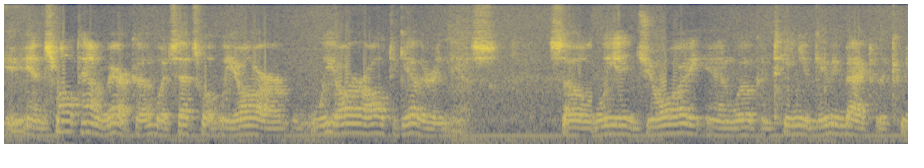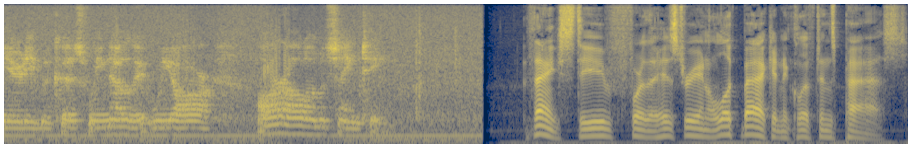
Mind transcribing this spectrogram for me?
In small town America, which that's what we are, we are all together in this. So we enjoy and will continue giving back to the community because we know that we are, are all on the same team. Thanks, Steve, for the history and a look back into Clifton's past.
